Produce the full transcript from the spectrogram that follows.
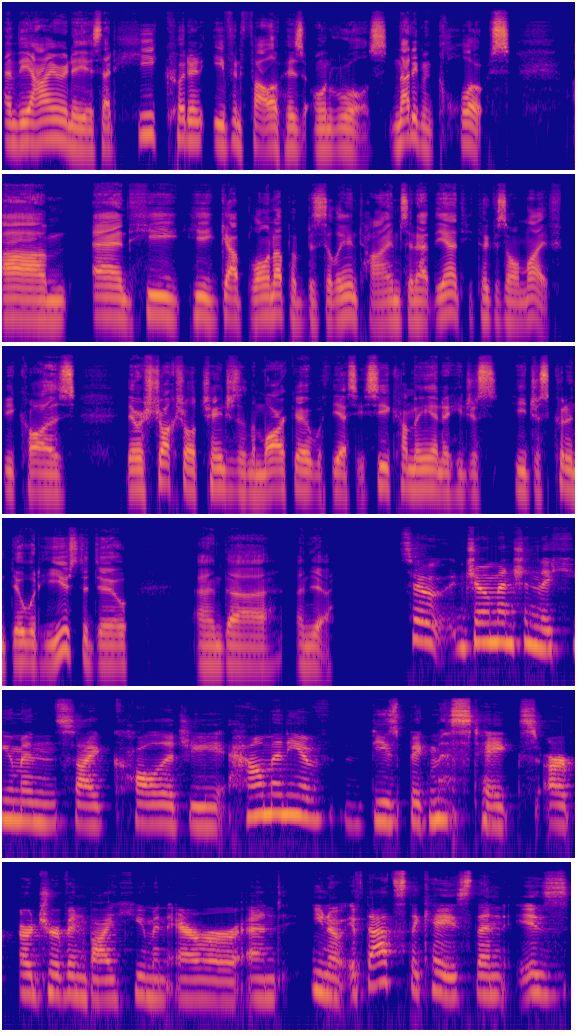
And the irony is that he couldn't even follow his own rules, not even close. Um, and he he got blown up a bazillion times, and at the end, he took his own life because there were structural changes in the market with the SEC coming in, and he just he just couldn't do what he used to do, and uh, and yeah. So, Joe mentioned the human psychology. How many of these big mistakes are, are driven by human error? And, you know, if that's the case, then is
